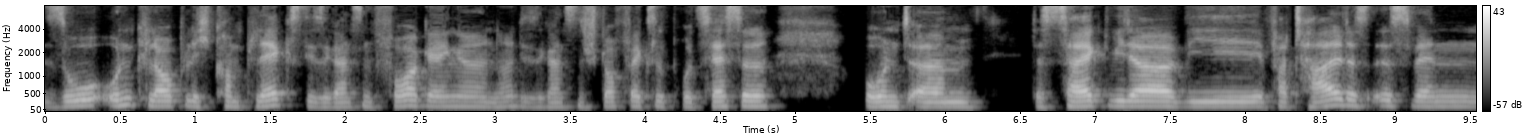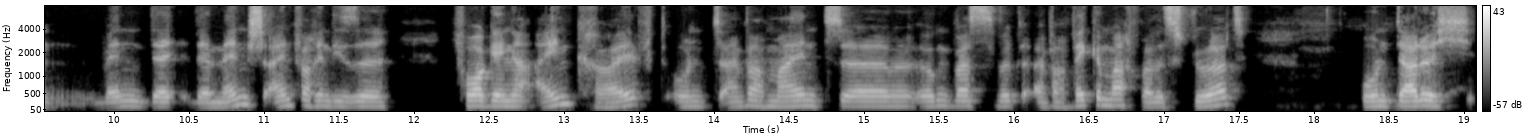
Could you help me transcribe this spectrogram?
so unglaublich komplex, diese ganzen Vorgänge, ne? diese ganzen Stoffwechselprozesse. Und ähm, das zeigt wieder, wie fatal das ist, wenn, wenn der, der Mensch einfach in diese Vorgänge eingreift und einfach meint, äh, irgendwas wird einfach weggemacht, weil es stört. Und dadurch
